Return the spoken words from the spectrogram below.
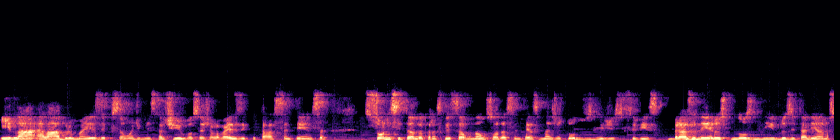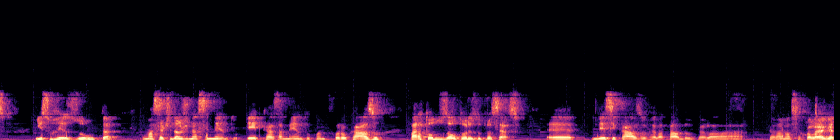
E lá ela abre uma execução administrativa, ou seja, ela vai executar a sentença solicitando a transcrição não só da sentença, mas de todos os registros civis brasileiros nos livros italianos. Isso resulta uma certidão de nascimento e casamento, quando for o caso, para todos os autores do processo. É, nesse caso relatado pela, pela nossa colega,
